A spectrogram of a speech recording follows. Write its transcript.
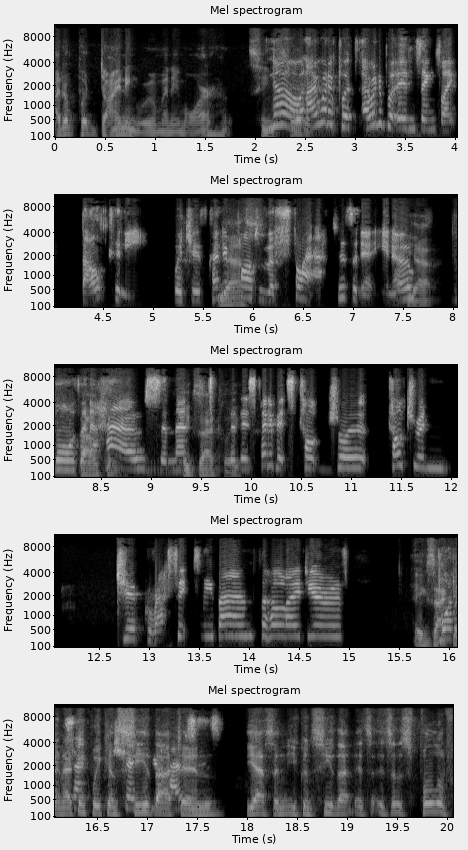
I don't put dining room anymore. Seems No, and of- I want to put I want to put in things like balcony, which is kind of part of a flat, isn't it? You know, yeah, more than a house, and then exactly. but it's kind of its culture, culture and geographically bound. The whole idea of exactly and i think we can see that in yes and you can see that it's it's, it's full of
